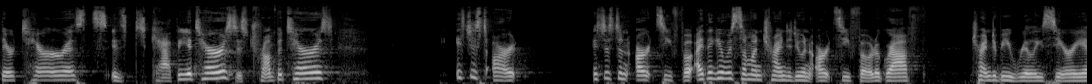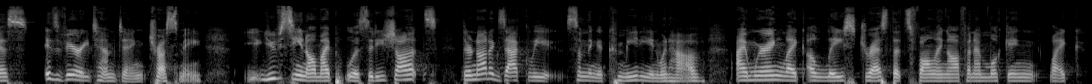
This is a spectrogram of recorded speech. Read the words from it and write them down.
They're terrorists. Is Kathy a terrorist? Is Trump a terrorist? It's just art. It's just an artsy photo. I think it was someone trying to do an artsy photograph, trying to be really serious. It's very tempting, trust me. You've seen all my publicity shots. They're not exactly something a comedian would have. I'm wearing like a lace dress that's falling off, and I'm looking like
